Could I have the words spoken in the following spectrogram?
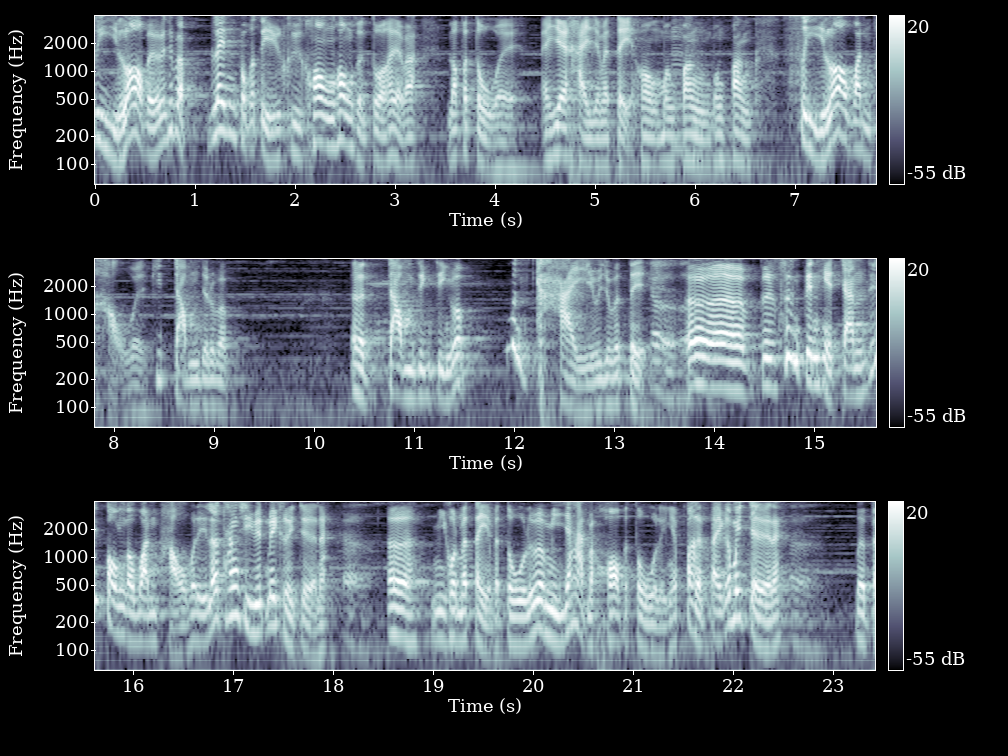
สี่รอบเลยที่แบบเล่นปกติคือห้องห้องส่วนตัวเข้าใจปะล็อกประตูเว้ยไอ้เหี้ยใครจะมาเตะห้องปังปังปังปังสี่รอบวันเผาเว้ยพี่จำจนแบบ เออจำจริง ๆ ว่ามันไข่มันจะมาเตะเออเออ ซึ่งเป็นเหตุการณ์ที่ตรงกับวันเผาพอดีแล้วทั้งชีวิตไม่เคยเจอนะเออเออ มีคนมาเตะประตูหรือว่ามีญาติมาเคาะประตูอะไรเงี้ย เปิดไปก็ไม่เจอนะเออเปิดไป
